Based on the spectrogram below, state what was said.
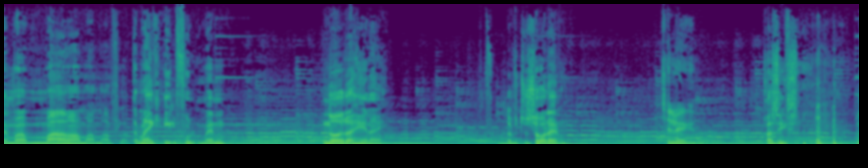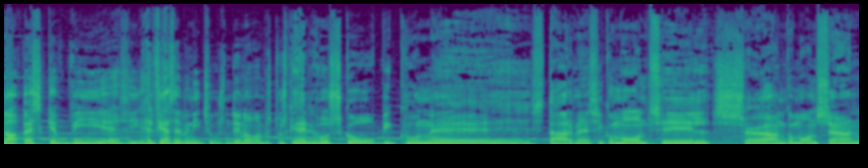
den var meget, meget, meget, meget flot. Den var ikke helt fuld, men noget der hænder af. Så hvis du så den, Tillykke. præcis. Nå, hvad skal vi uh, sige? 70 11 9000, det er noget, hvis du skal have dit horoskop. Vi kunne uh, starte med at sige godmorgen til Søren. Godmorgen, Søren.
